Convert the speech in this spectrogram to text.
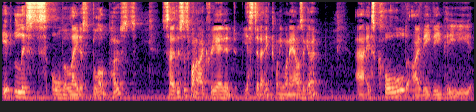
it lists all the latest blog posts. So this is one I created yesterday, 21 hours ago. Uh, it's called IBDP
